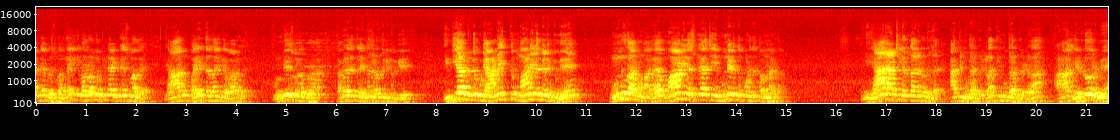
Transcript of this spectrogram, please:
அண்ணா பேசுவாங்க இனி வர்றவங்க பின்னாடி பேசுவாங்க. யாரும் பயந்தெல்லாம் இங்க வாழல. உண்மையை சொல்ல போனா தமிழகத்துல என்ன நடந்துகிட்டு இருக்கு? இந்தியாவில் இருக்கக்கூடிய அனைத்து மாநிலங்களுக்குமே முன்னுதாரணமாக மாநில சுயாட்சியை முன்னெடுத்து போனது தமிழ்நாடு தான். இங்கே யார் ஆட்சியில் இருந்தாங்கன்றது இல்லை. அதிமுக இருந்திருக்கலாம் திமுக இருந்திருக்கலாம். ஆனால் எல்லோருமே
